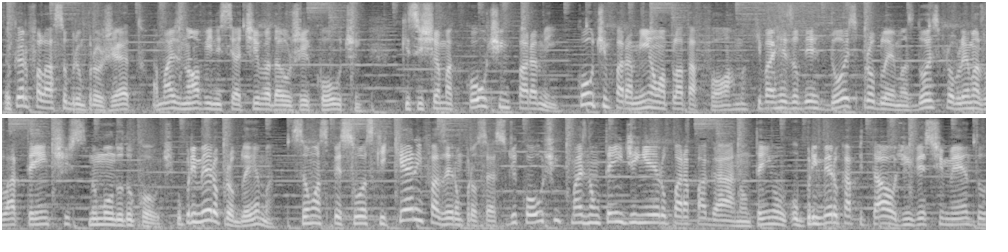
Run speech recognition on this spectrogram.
Eu quero falar sobre um projeto, a mais nova iniciativa da OG Coaching, que se chama Coaching para mim. Coaching para mim é uma plataforma que vai resolver dois problemas, dois problemas latentes no mundo do coaching. O primeiro problema são as pessoas que querem fazer um processo de coaching, mas não têm dinheiro para pagar, não têm o, o primeiro capital de investimento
